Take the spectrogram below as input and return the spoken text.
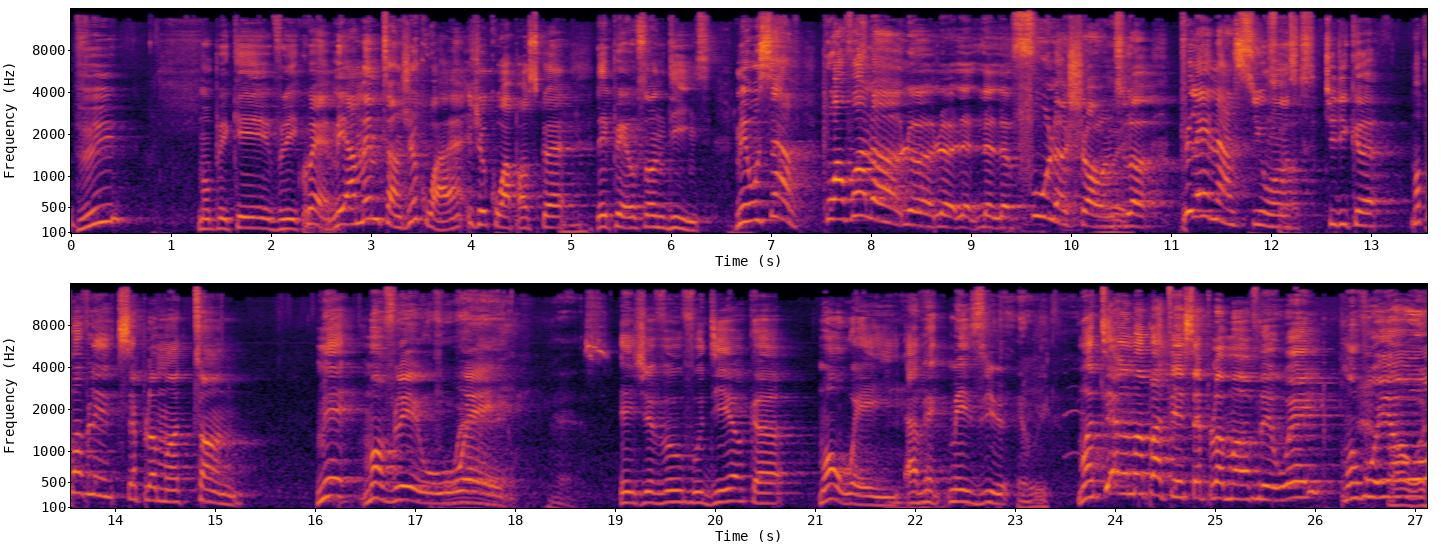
vu, mon péché voulait quoi. Mais en même temps, je crois, hein, je crois parce que les personnes disent. Mais vous savez, pour avoir le, le, le, le, full assurance, la pleine assurance, tu dis que, moi pas voulu simplement tendre, mais moi voulais ouais. Yes. Et je veux vous dire que, moi ouais, avec mes yeux. Eh oui. Moi tellement pas simplement voulu ouais, moi voyais en Oh,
